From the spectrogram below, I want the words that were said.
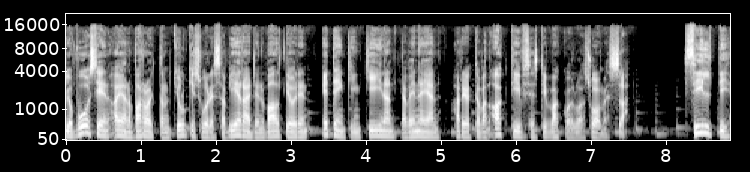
jo vuosien ajan varoittanut julkisuudessa vieraiden valtioiden, etenkin Kiinan ja Venäjän, harjoittavan aktiivisesti vakoilua Suomessa. Silti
